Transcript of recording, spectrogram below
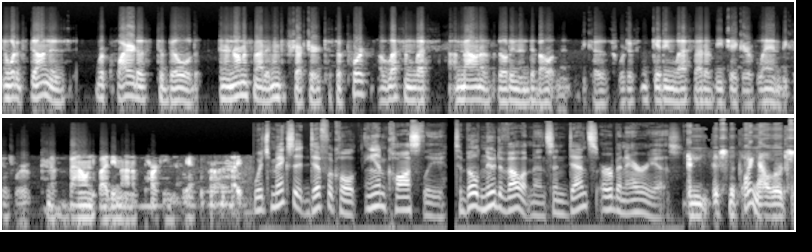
And what it's done is required us to build an enormous amount of infrastructure to support a less and less amount of building and development because we're just getting less out of each acre of land because we're kind of bound by the amount of parking that we have to put on site. Which makes it difficult and costly to build new developments in dense urban areas. And it's the point now where it's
